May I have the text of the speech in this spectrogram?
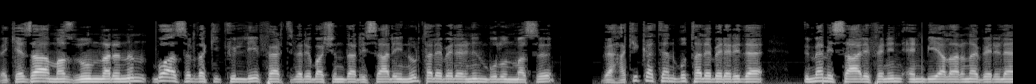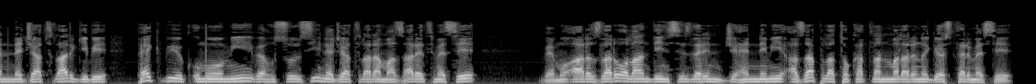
ve keza mazlumlarının bu asırdaki külli fertleri başında Risale-i Nur talebelerinin bulunması ve hakikaten bu talebeleri de ümem-i salifenin enbiyalarına verilen necatlar gibi pek büyük umumi ve hususi necatlara mazhar etmesi ve muarızları olan dinsizlerin cehennemi azapla tokatlanmalarını göstermesi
